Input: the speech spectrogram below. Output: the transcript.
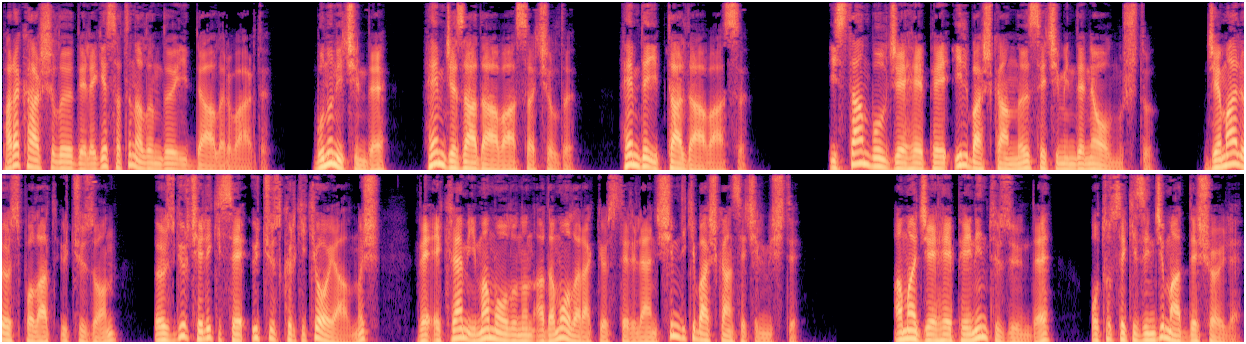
para karşılığı delege satın alındığı iddiaları vardı. Bunun içinde, hem ceza davası açıldı, hem de iptal davası. İstanbul CHP İl Başkanlığı seçiminde ne olmuştu? Cemal Özpolat 310, Özgür Çelik ise 342 oy almış ve Ekrem İmamoğlu'nun adamı olarak gösterilen şimdiki başkan seçilmişti. Ama CHP'nin tüzüğünde, 38. madde şöyle.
